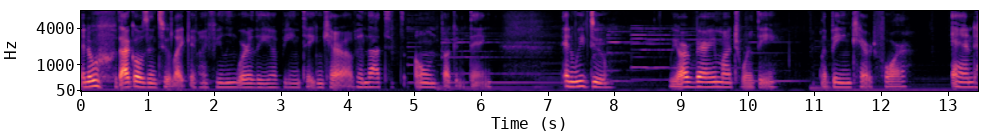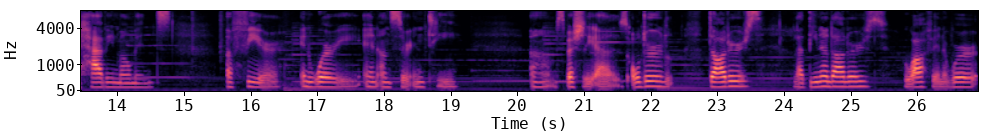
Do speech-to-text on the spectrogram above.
And ooh, that goes into like, am I feeling worthy of being taken care of? And that's its own fucking thing. And we do. We are very much worthy of being cared for and having moments of fear and worry and uncertainty, um, especially as older daughters, Latina daughters, who often were,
